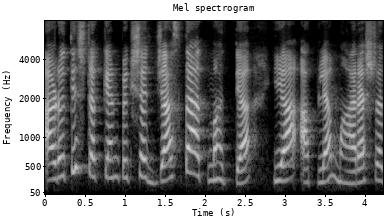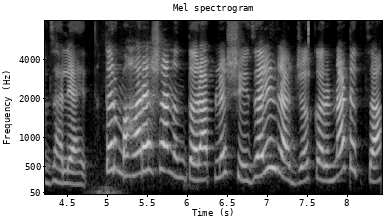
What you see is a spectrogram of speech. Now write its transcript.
अडतीस टक्क्यांपेक्षा जास्त आत्महत्या या आपल्या महाराष्ट्रात झाल्या आहेत. तर महाराष्ट्रानंतर आपल्या शेजारील राज्य राज्य कर्नाटकचा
